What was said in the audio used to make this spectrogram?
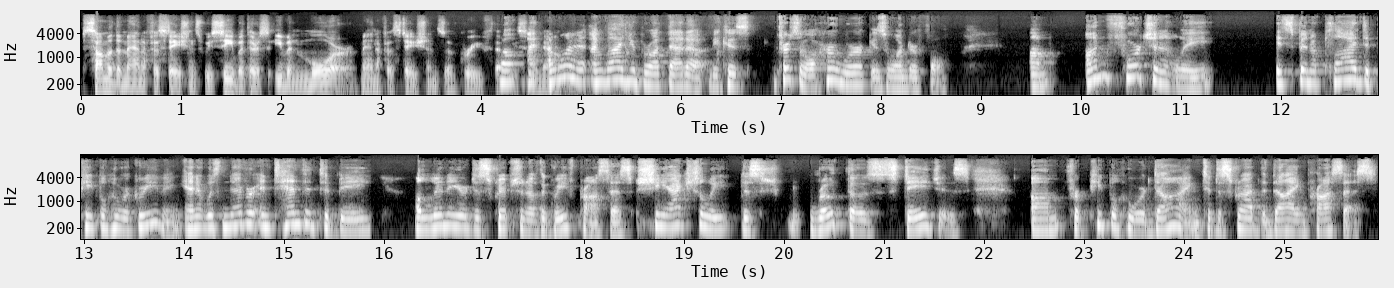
some of the manifestations we see, but there's even more manifestations of grief that well, we see now. I, I wanna, I'm glad you brought that up because, first of all, her work is wonderful. Um, unfortunately, it's been applied to people who are grieving, and it was never intended to be a linear description of the grief process. She actually dis- wrote those stages um, for people who were dying to describe the dying process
